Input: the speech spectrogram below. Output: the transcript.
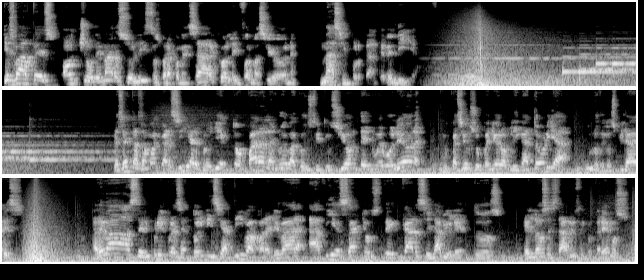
Y es martes 8 de marzo, listos para comenzar con la información más importante del día. Presenta Samuel García el proyecto para la nueva constitución de Nuevo León, educación superior obligatoria, uno de los pilares. Además, el PRI presentó iniciativa para llevar a 10 años de cárcel a violentos en los estadios, le contaremos.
